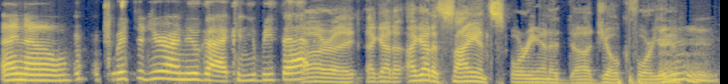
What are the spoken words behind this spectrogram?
I know. Richard, you're our new guy. Can you beat that? All right, I got a I got a science oriented uh, joke for you.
